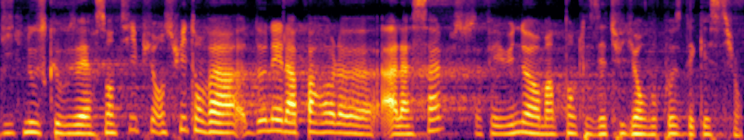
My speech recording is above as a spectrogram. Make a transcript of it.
Dites-nous ce que vous avez ressenti, puis ensuite on va donner la parole à la salle, parce que ça fait une heure maintenant que les étudiants vous posent des questions.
